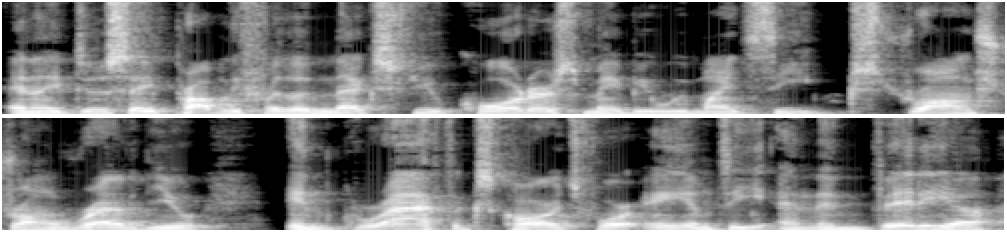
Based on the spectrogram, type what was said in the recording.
And I do say probably for the next few quarters, maybe we might see strong, strong revenue in graphics cards for AMD and Nvidia.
